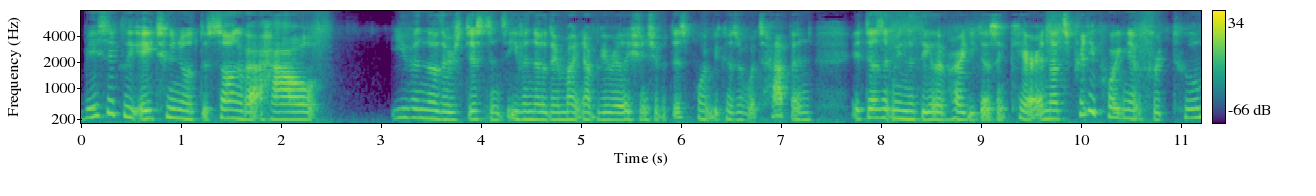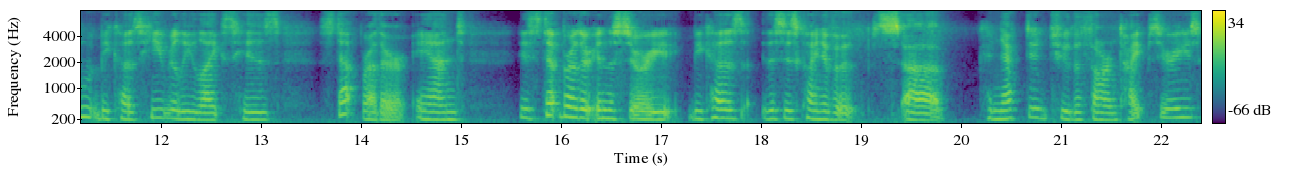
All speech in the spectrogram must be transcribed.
basically Etum wrote the song about how even though there's distance, even though there might not be a relationship at this point because of what's happened, it doesn't mean that the other party doesn't care, and that's pretty poignant for Tum because he really likes his stepbrother and his stepbrother in the story, because this is kind of a uh, connected to the Tharn type series.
